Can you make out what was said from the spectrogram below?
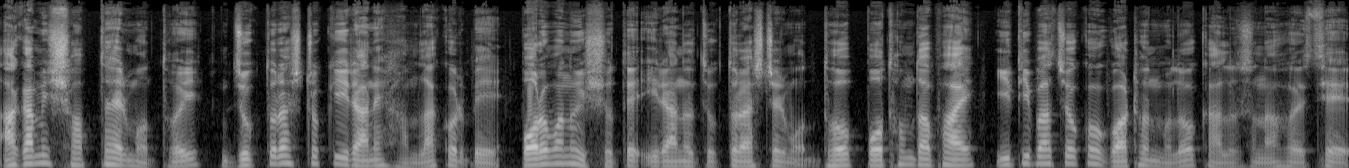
আগামী সপ্তাহের মধ্যেই যুক্তরাষ্ট্র কি ইরানে হামলা করবে? পরমাণু ইস্যুতে ইরান ও যুক্তরাষ্ট্রের মধ্যে প্রথম দফায় ইতিবাচক ও গঠনমূলক আলোচনা হয়েছে।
